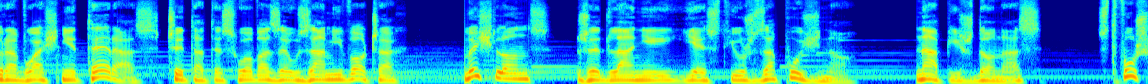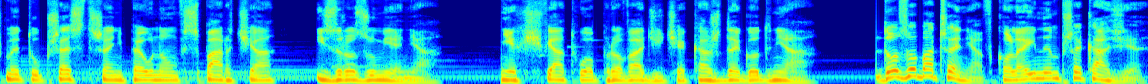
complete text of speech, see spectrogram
która właśnie teraz czyta te słowa ze łzami w oczach, myśląc, że dla niej jest już za późno. Napisz do nas, stwórzmy tu przestrzeń pełną wsparcia i zrozumienia. Niech światło prowadzi Cię każdego dnia. Do zobaczenia w kolejnym przekazie.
